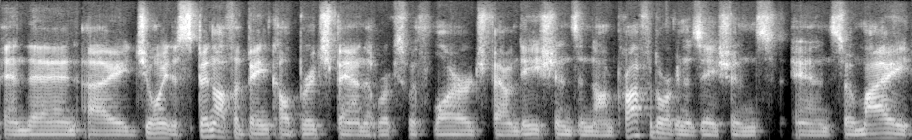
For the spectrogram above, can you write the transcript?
and then I joined a spinoff of Bain called Bridgespan that works with large foundations and nonprofit organizations. And so my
